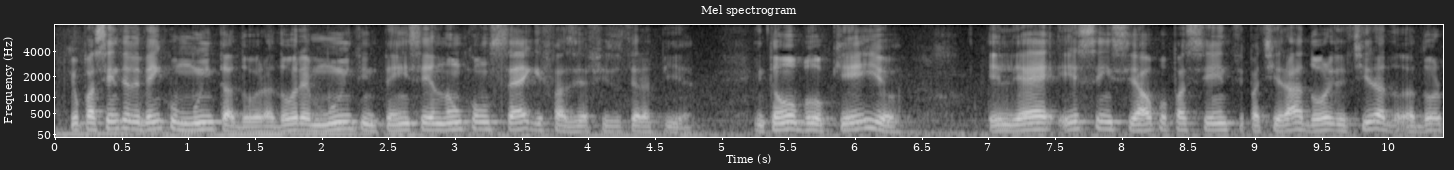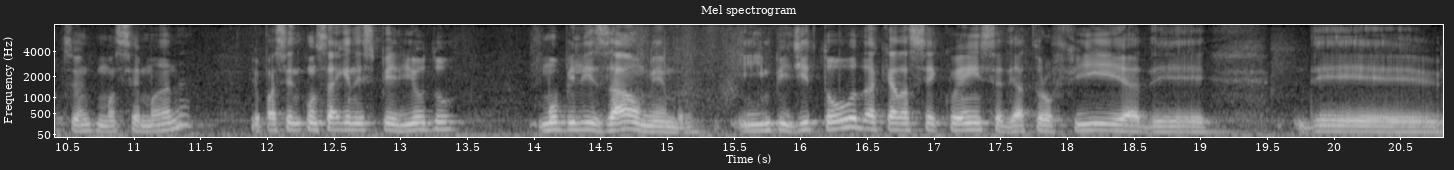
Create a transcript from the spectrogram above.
Porque o paciente ele vem com muita dor, a dor é muito intensa e ele não consegue fazer a fisioterapia. Então o bloqueio ele é essencial para o paciente, para tirar a dor, ele tira a dor, principalmente uma semana, e o paciente consegue nesse período mobilizar o membro e impedir toda aquela sequência de atrofia, de, de,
